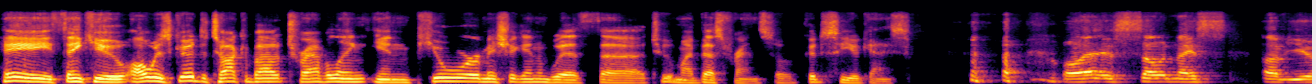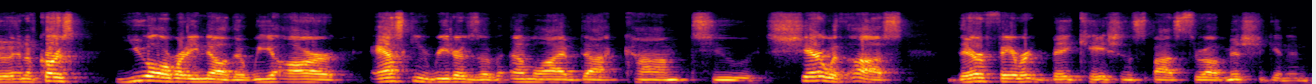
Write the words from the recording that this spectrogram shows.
Hey, thank you. Always good to talk about traveling in Pure Michigan with uh, two of my best friends. So good to see you guys. well, that is so nice of you. And of course, you already know that we are asking readers of mlive.com to share with us their favorite vacation spots throughout Michigan. And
